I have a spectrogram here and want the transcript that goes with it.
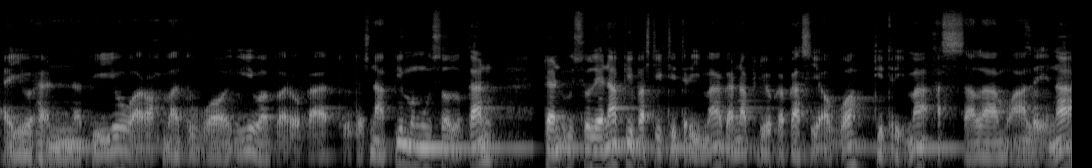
ayyuhan nabiyyu wa rahmatullahi wa barakatuh. Terus Nabi mengusulkan dan usulnya Nabi pasti diterima karena beliau kekasih Allah diterima assalamu alayna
